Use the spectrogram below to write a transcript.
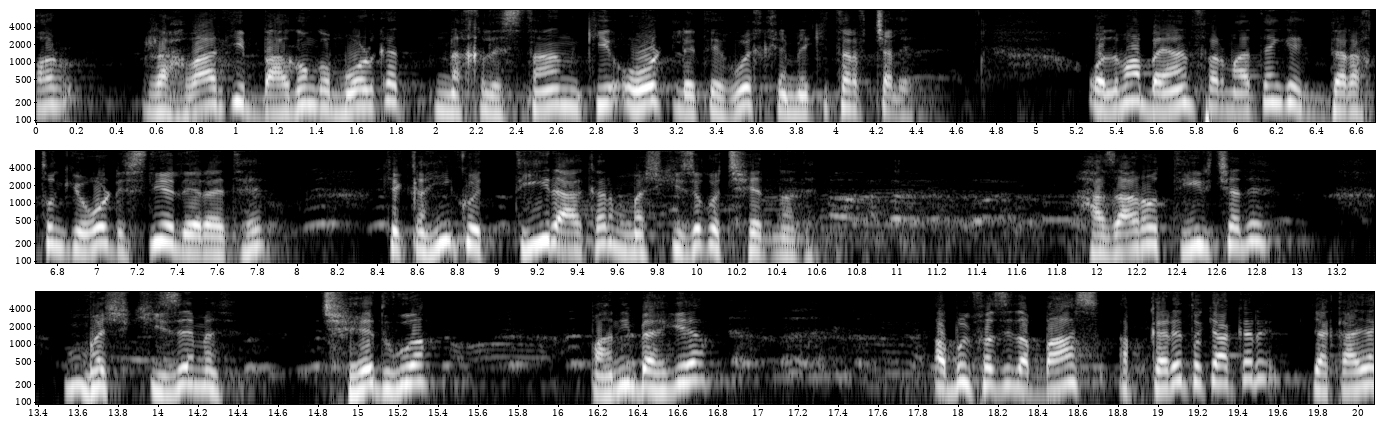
और रहवार की बागों को मोड़कर नखलिस्तान की ओट लेते हुए खेमे की तरफ़ चले। उलमा बयान फरमाते हैं कि दरख्तों की ओट इसलिए ले रहे थे कि कहीं कोई तीर आकर मशकीज़ों को छेद ना दे। हज़ारों तीर चले, मशकीज़े में छेद हुआ, पानी बह गया। अबुल फजील अब्बास, अब करे तो क्या करे? या कहा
